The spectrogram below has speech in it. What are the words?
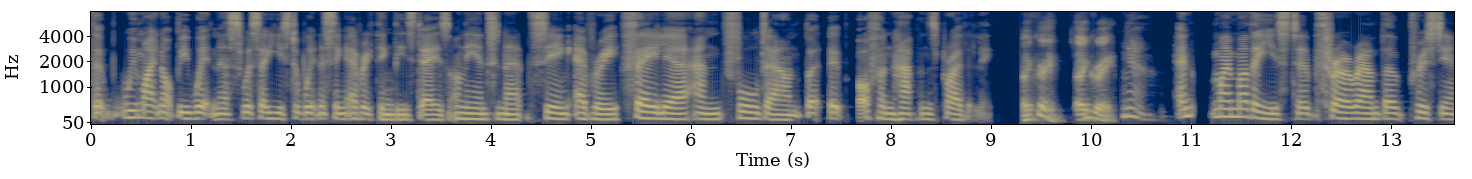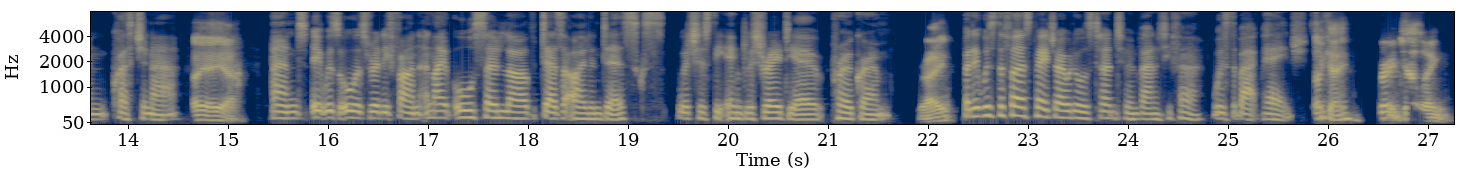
That we might not be witness. We're so used to witnessing everything these days on the internet, seeing every failure and fall down, but it often happens privately. I agree. I agree. Yeah. And my mother used to throw around the Proustian questionnaire. Oh, yeah, yeah. And it was always really fun. And I also love Desert Island Discs, which is the English radio program. Right. But it was the first page I would always turn to in Vanity Fair, was the back page. Okay. Very telling.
